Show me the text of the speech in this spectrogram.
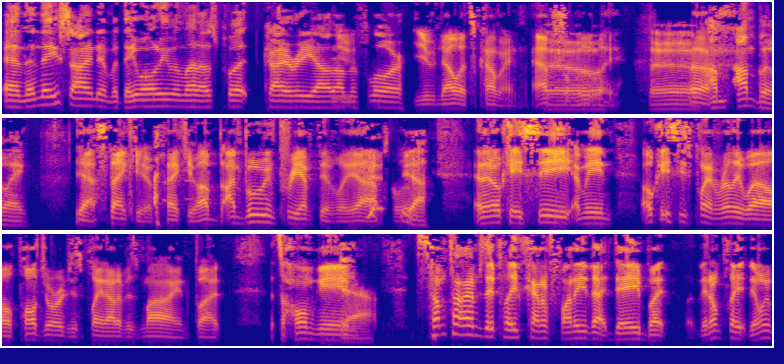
And then they signed him, but they won't even let us put Kyrie out on the floor. You know it's coming. Absolutely. Boo. Um, I'm, I'm booing. Yes, thank you, thank you. I'm, I'm booing preemptively. Yeah, absolutely. Yeah. And then OKC, I mean, OKC's playing really well. Paul George is playing out of his mind, but it's a home game. Yeah. sometimes they play kind of funny that day, but they don't play, they only,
